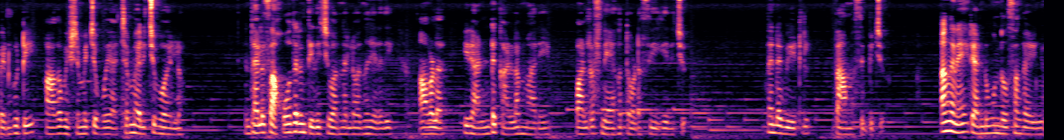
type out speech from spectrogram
പെൺകുട്ടി ആകെ വിഷമിച്ചു പോയി. അച്ഛൻ മരിച്ചു പോയല്ലോ. എന്തായാലും സഹോദരൻ തിരിച്ചു വന്നല്ലോ എന്ന് കരുതി അവൾ ഈ രണ്ട് കള്ളന്മാരെയും വളരെ സ്നേഹത്തോടെ സ്വീകരിച്ചു. തന്റെ വീട്ടിൽ താമസിപ്പിച്ചു. അങ്ങനെ രണ്ട് മൂന്ന് ദിവസം കഴിഞ്ഞു.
